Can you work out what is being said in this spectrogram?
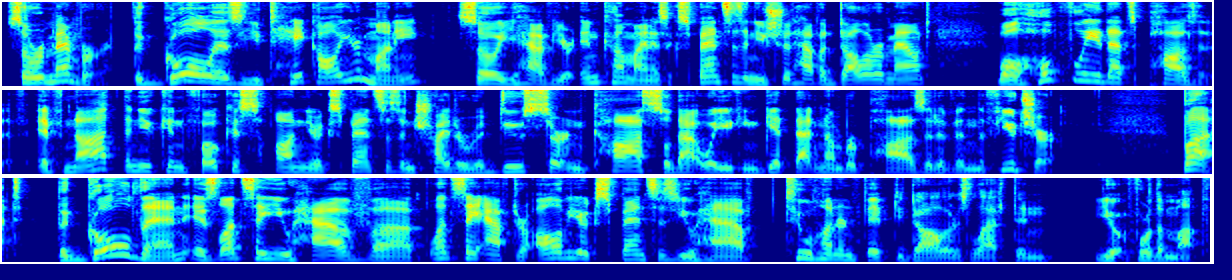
So remember, the goal is you take all your money, so you have your income minus expenses, and you should have a dollar amount. Well, hopefully that's positive. If not, then you can focus on your expenses and try to reduce certain costs so that way you can get that number positive in the future. But the goal then is let's say you have, uh, let's say after all of your expenses, you have $250 left in for the month.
